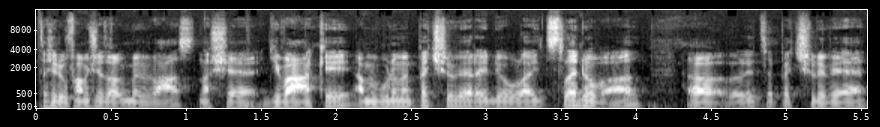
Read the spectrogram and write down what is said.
Takže doufám, že zaujme vás, naše diváky, a my budeme pečlivě Radio Light sledovat uh, velice pečlivě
